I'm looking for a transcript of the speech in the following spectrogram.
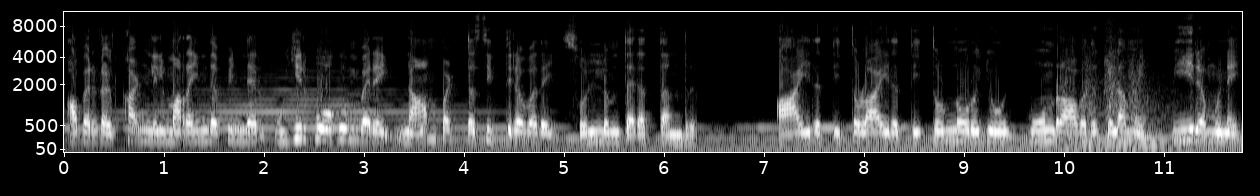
அவர்கள் கண்ணில் மறைந்த பின்னர் உயிர் போகும் வரை நாம் பட்ட சித்திரவதை சொல்லும் தரத்தன்று. ஆயிரத்தி தொள்ளாயிரத்தி தொண்ணூறு ஜூன் மூன்றாவது கிழமை வீரமுனை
